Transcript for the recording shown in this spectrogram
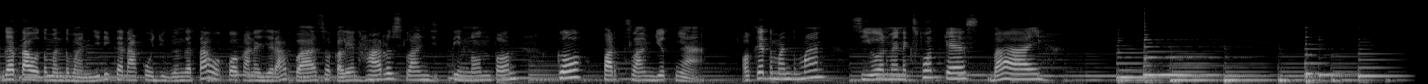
Gak tahu teman-teman. Jadi kan aku juga gak tahu aku akan ajar apa, so kalian harus lanjutin nonton ke part selanjutnya. Oke teman-teman, see you on my next podcast. Bye.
